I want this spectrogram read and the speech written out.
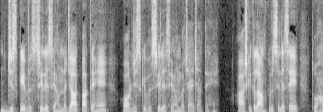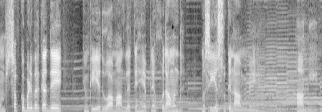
جس کے وسیلے سے ہم نجات پاتے ہیں اور جس کے وسیلے سے ہم بچائے جاتے ہیں۔ آج کے کلام کے وسیلے سے تو ہم سب کو بڑی برکت دے، کیونکہ یہ دعا مانگ لیتے ہیں اپنے خداوند مسی کے نام میں۔ آمین۔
